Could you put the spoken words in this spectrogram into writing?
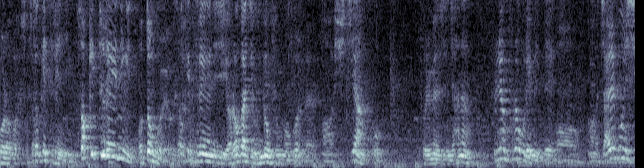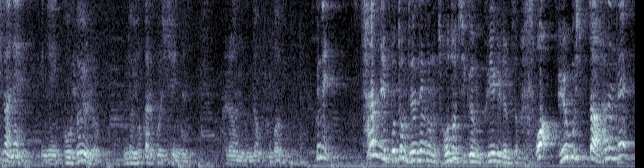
뭐라고 하셨죠? 서킷 트레이닝. 서킷 트레이닝이 어떤 거예요? 서킷 트레이닝은 이제 여러 가지 운동 종목을 네. 어, 쉬지 않고 돌면서 이제 하는 훈련 프로그램인데 어. 어, 짧은 시간에 굉장히 고효율로 운동 효과를 볼 수 있는 그런 운동 방법입니다. 근데 사람들이 보통 드는 생각은 저도 지금 그 얘기를 들으면서 와 배우고 싶다 하는데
